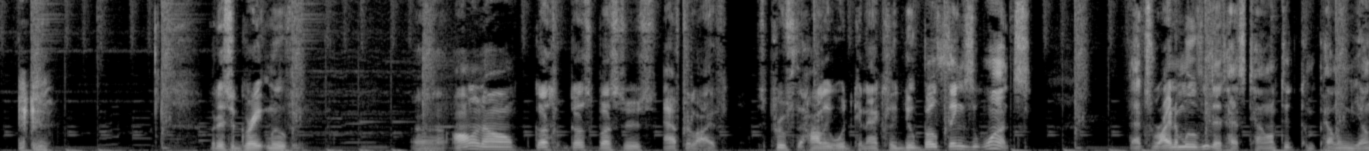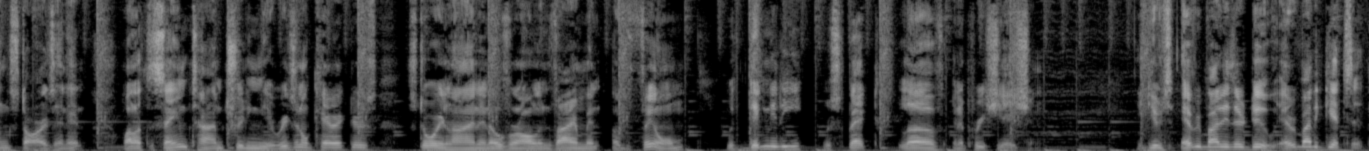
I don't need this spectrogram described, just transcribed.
but it's a great movie. Uh, all in all, Ghostbusters Afterlife is proof that Hollywood can actually do both things at once. That's write a movie that has talented, compelling young stars in it, while at the same time treating the original characters, storyline, and overall environment of the film with dignity, respect, love, and appreciation. It gives everybody their due. Everybody gets it.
